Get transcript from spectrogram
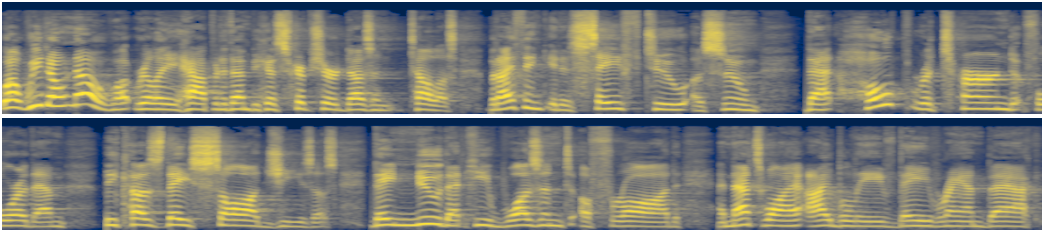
Well, we don't know what really happened to them because Scripture doesn't tell us. But I think it is safe to assume that hope returned for them because they saw Jesus. They knew that he wasn't a fraud. And that's why I believe they ran back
